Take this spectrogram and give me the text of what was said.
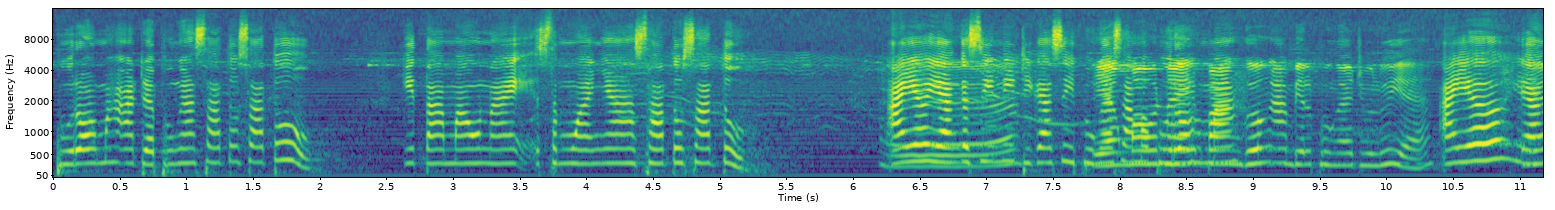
Bu Romah ada bunga satu-satu. Kita mau naik semuanya satu-satu. Ayo yang ke sini dikasih bunga yang sama mau Bu naik Rohmah. panggung ambil bunga dulu ya. Ayo yang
